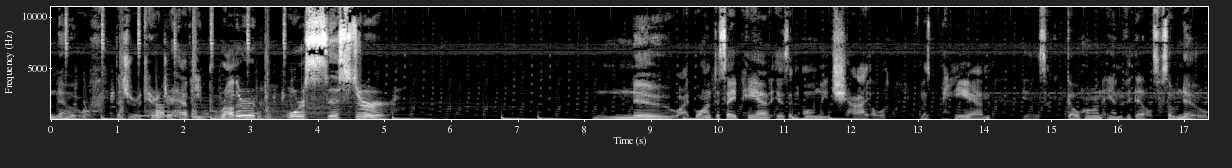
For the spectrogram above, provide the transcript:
No. Does your character have a brother or sister? No. I want to say Pan is an only child. Because Pan is Gohan and Videls. So no.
